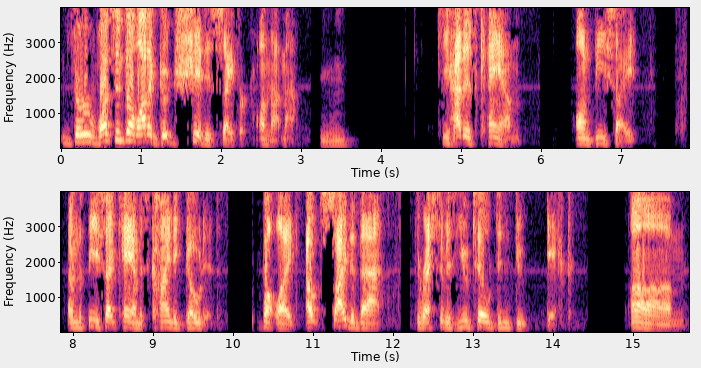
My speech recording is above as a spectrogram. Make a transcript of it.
there wasn't a lot of good shit as Cypher on that map. hmm He had his cam on B site, and the B site cam is kind of goaded. But like outside of that, the rest of his util didn't do dick. Um,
